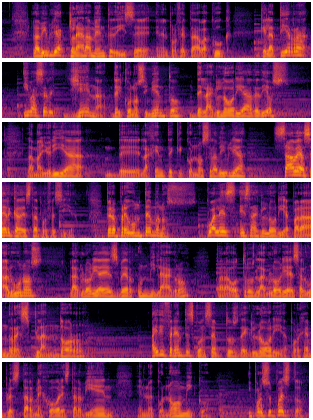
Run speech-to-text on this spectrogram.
La Biblia claramente dice en el profeta Habacuc que la tierra iba a ser llena del conocimiento de la gloria de Dios. La mayoría de la gente que conoce la Biblia sabe acerca de esta profecía. Pero preguntémonos, ¿Cuál es esa gloria? Para algunos la gloria es ver un milagro, para otros la gloria es algún resplandor. Hay diferentes conceptos de gloria, por ejemplo, estar mejor, estar bien en lo económico. Y por supuesto,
